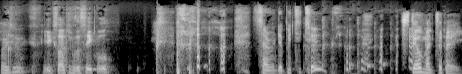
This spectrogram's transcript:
Are you, you excited for the sequel? Serendipity 2. Still meant to be.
